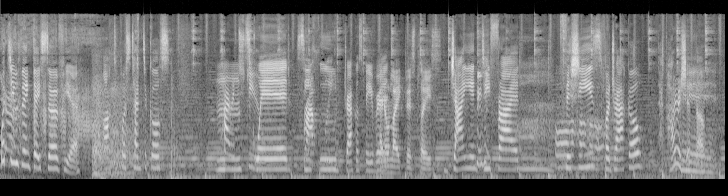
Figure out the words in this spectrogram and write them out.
What do you think they serve here? Octopus tentacles? Pirate hmm, stew. Squid, seafood, Draco's favorite. I don't like this place. Giant deep fried fishies for Draco? That pirate ship, though.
